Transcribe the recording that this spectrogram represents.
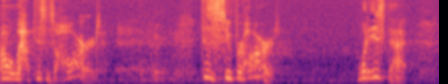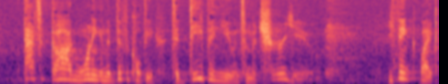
oh, wow, this is hard. This is super hard. What is that? That's God wanting in the difficulty to deepen you and to mature you. You think, like,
